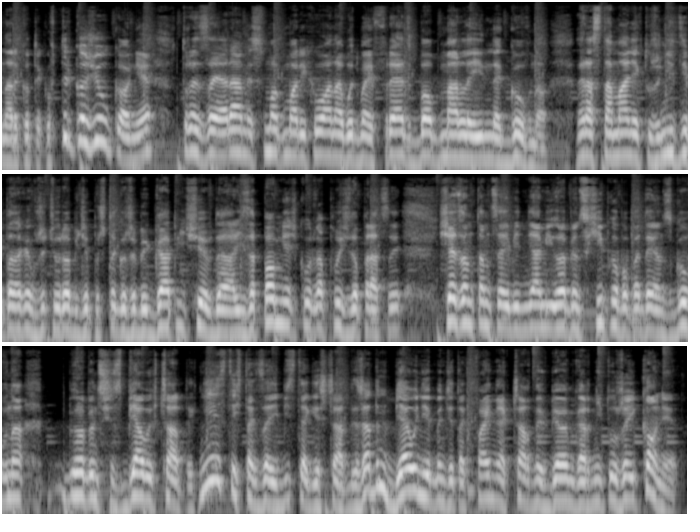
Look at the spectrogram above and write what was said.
narkotyków. Tylko ziółko, nie? Które zajaramy smog marihuana with my friends, Bob Marley i inne gówno. Rastamanie, którzy nic nie potrafią w życiu robić, oprócz tego, żeby gapić się w dali, zapomnieć, kurwa, pójść do pracy. Siedzą tam całymi dniami, robiąc hip-hop, opowiadając gówna, robiąc się z białych czarnych. Nie jesteś tak zajebisty, jak jest czarny. Żaden biały nie będzie tak fajny, jak czarny w białym garniturze i koniec.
